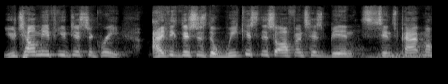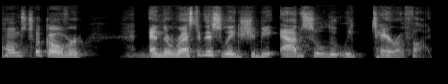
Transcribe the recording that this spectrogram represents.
you tell me if you disagree. I think this is the weakest this offense has been since Pat Mahomes took over, and the rest of this league should be absolutely terrified.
